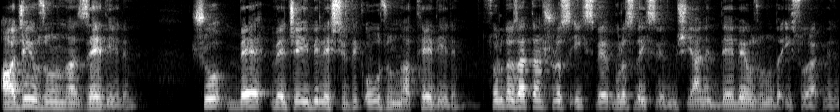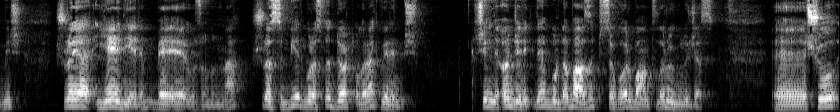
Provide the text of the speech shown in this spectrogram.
AC uzunluğuna Z diyelim. Şu B ve C'yi birleştirdik. O uzunluğa T diyelim. Soruda zaten şurası X ve burası da X verilmiş. Yani DB uzunluğu da X olarak verilmiş. Şuraya Y diyelim BE uzunluğuna. Şurası 1, burası da 4 olarak verilmiş. Şimdi öncelikle burada bazı Pisagor bağıntılar uygulayacağız. Ee, şu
